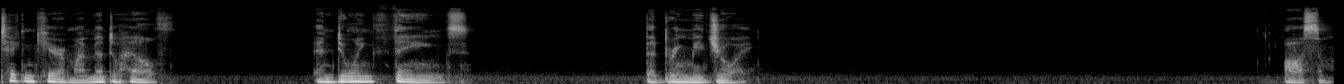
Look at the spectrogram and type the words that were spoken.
taking care of my mental health, and doing things that bring me joy. Awesome.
